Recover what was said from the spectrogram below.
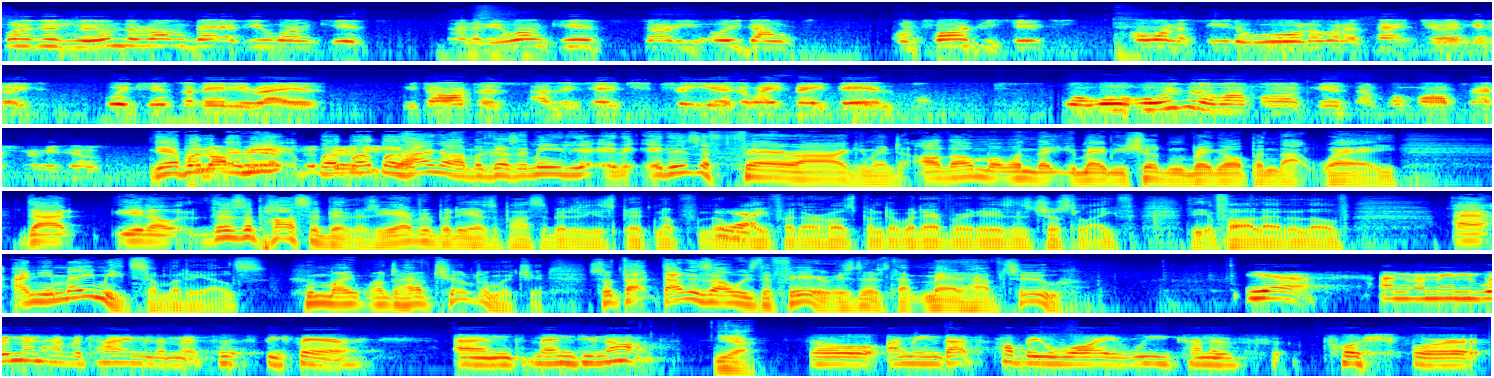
Put it this way, I'm the wrong bet if you want kids. And if you want kids, sorry, I don't. I'm 46. I want to see the world. I want to start enjoying my life. My kids are nearly raised. My daughter's, as I said, she's three years away by then. So, well, well, I would want more kids and put more pressure on myself. Yeah, but And I mean, but, but, but hang on, because Amelia, it, it is a fair argument, although one that you maybe shouldn't bring up in that way. That you know, there's a possibility. Everybody has a possibility of splitting up from their Yeah. wife or their husband or whatever it is. It's just life that you fall out of love, uh, and you may meet somebody else who might want to have children with you. So that that is always the fear, isn't it? That men have too. yeah. And I mean, women have a time limit, so to be fair, and men do not. Yeah. So, I mean, that's probably why we kind of push for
